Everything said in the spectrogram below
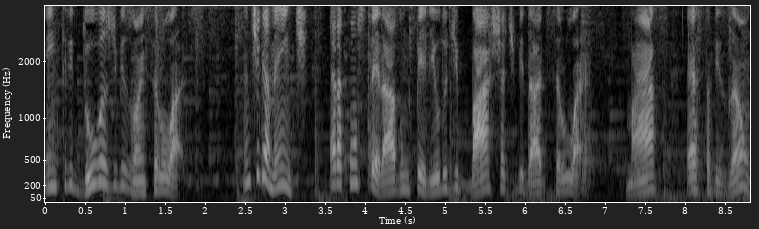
entre duas divisões celulares. Antigamente, era considerado um período de baixa atividade celular, mas esta visão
